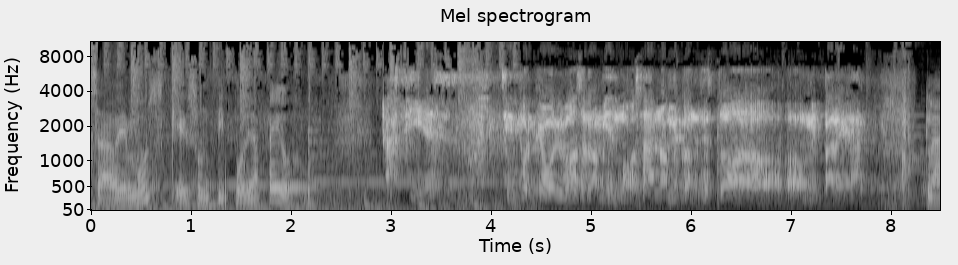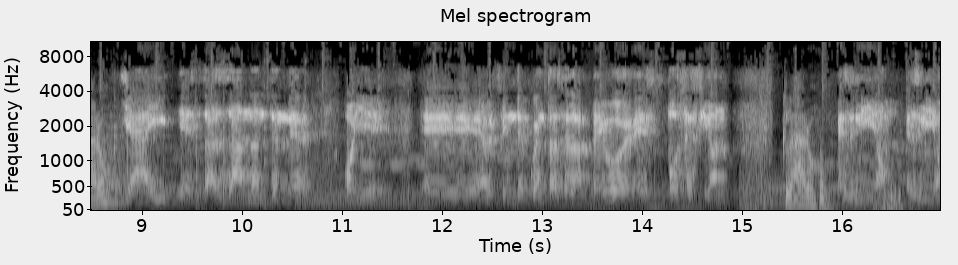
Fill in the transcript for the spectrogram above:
sabemos que es un tipo de apego. Así es. Sí, porque volvemos a lo mismo. O sea, no me contestó mi pareja. Claro. Ya ahí estás dando a entender, oye, eh, al fin de cuentas el apego es posesión. Claro. Es mío, es mío.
